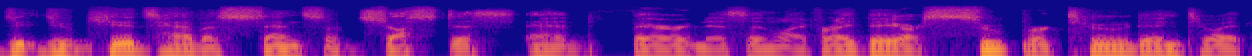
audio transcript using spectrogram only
do, do, kids have a sense of justice and fairness in life, right? They are super tuned into it.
